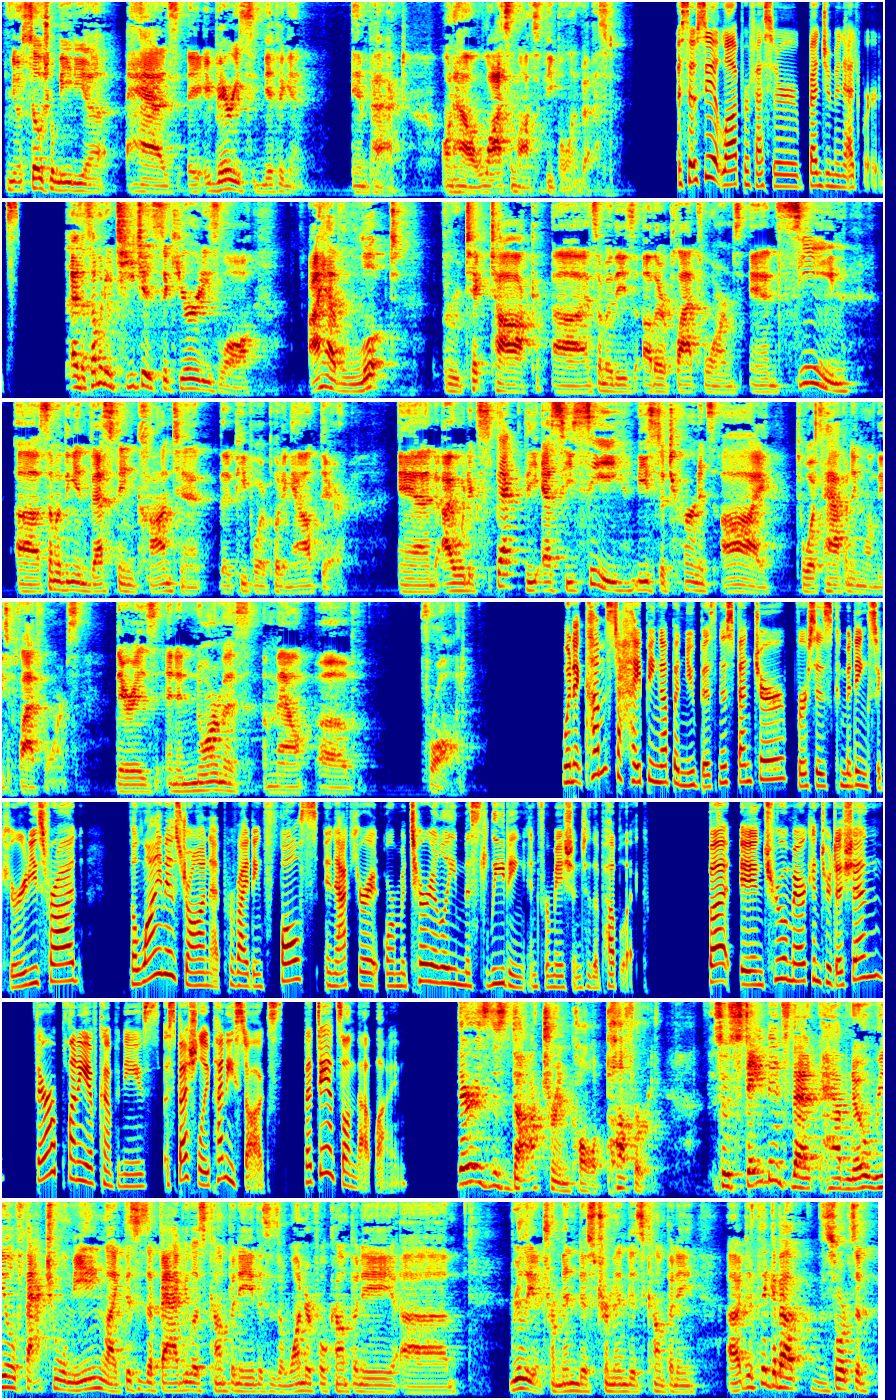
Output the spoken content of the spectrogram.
you know, social media has a, a very significant impact on how lots and lots of people invest. Associate law professor Benjamin Edwards. As someone who teaches securities law, I have looked through TikTok uh, and some of these other platforms and seen uh, some of the investing content that people are putting out there. And I would expect the SEC needs to turn its eye to what's happening on these platforms there is an enormous amount of fraud. When it comes to hyping up a new business venture versus committing securities fraud, the line is drawn at providing false, inaccurate, or materially misleading information to the public. But in true American tradition, there are plenty of companies, especially penny stocks, that dance on that line. There is this doctrine called puffery so statements that have no real factual meaning, like this is a fabulous company, this is a wonderful company, uh, really a tremendous, tremendous company. Uh, to think about the sorts of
